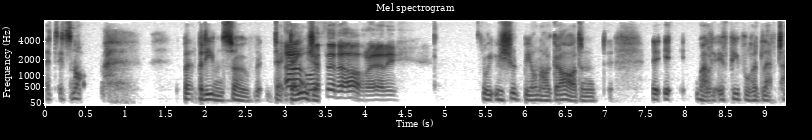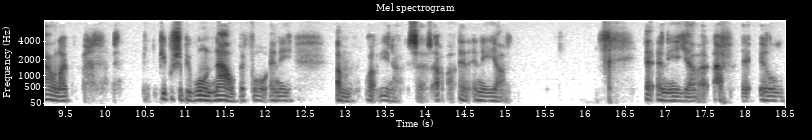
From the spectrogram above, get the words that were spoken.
it, it's not. But but even so, d- Out danger. with it already. We, we should be on our guard, and it, it, well, if people had left town, I people should be warned now before any um well you know uh, any uh, any uh, ill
